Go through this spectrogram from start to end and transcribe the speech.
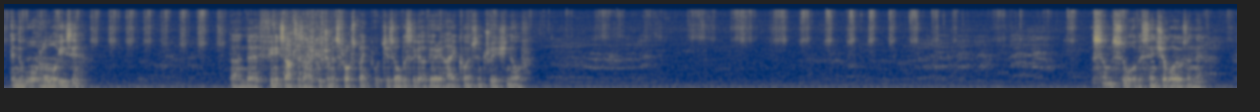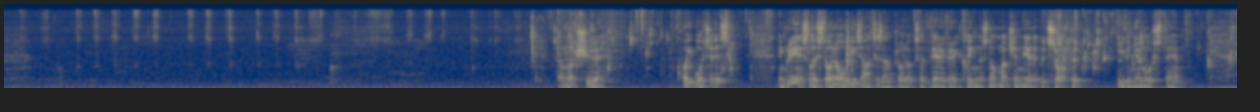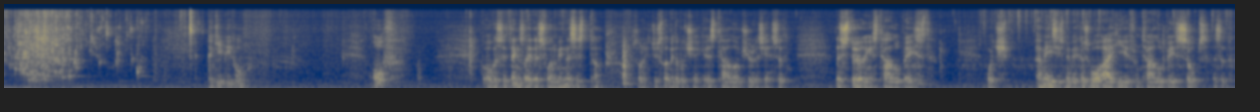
in the water a lot easier than the Phoenix Artisan Accoutrements Frostbite which has obviously got a very high concentration of some sort of essential oils in there. Sure quite what it is. The ingredients list on all these artisan products are very, very clean. There's not much in there that would sort of put even your most um, picky people off. But obviously things like this one, I mean this is, I'm sorry, just let me double check, it is tallow, I'm sure it is, yes. So this Stirling is tallow based, which amazes me because what I hear from tallow based soaps is that they're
